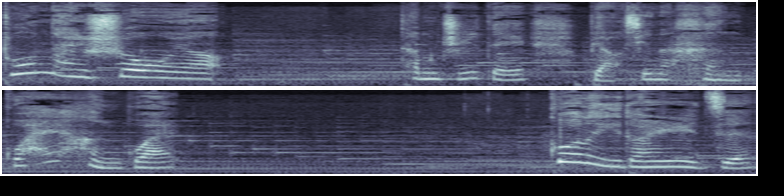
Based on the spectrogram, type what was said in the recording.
多难受呀！他们只得表现的很乖很乖。过了一段日子，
